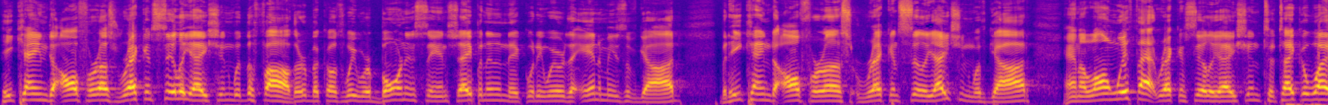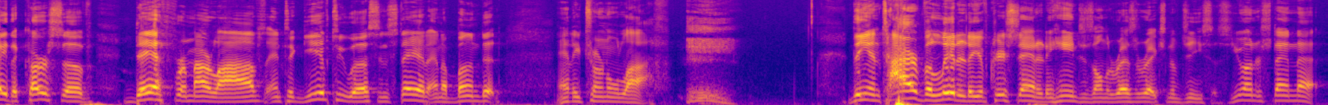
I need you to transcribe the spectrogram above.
He came to offer us reconciliation with the Father because we were born in sin, shapen in iniquity. We were the enemies of God. But He came to offer us reconciliation with God, and along with that reconciliation, to take away the curse of death from our lives and to give to us instead an abundant and eternal life. The entire validity of Christianity hinges on the resurrection of Jesus. You understand that?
